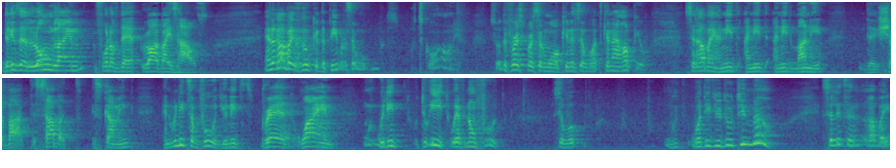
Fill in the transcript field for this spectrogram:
there is a long line in front of the rabbi's house. And the rabbis look at the people and say, what's, going on here? So the first person walk in and said, what can I help you? I said, Rabbi, I need, I need, I need money the Shabbat, the Sabbath is coming, and we need some food. You need bread, wine. We need to eat. We have no food. I said, well, what did you do till now? He said, listen, Rabbi,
